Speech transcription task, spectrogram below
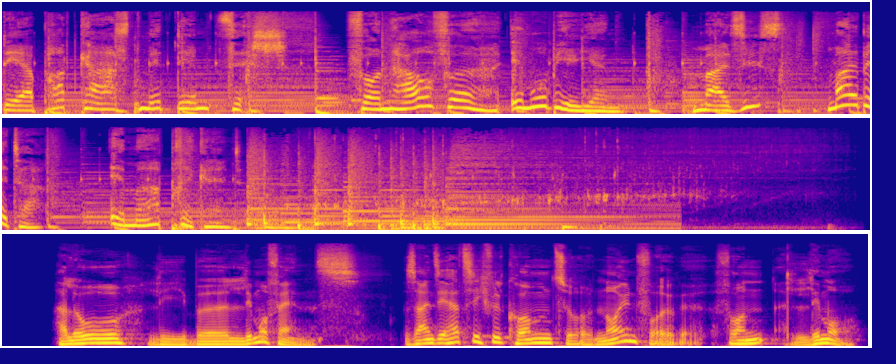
der Podcast mit dem Zisch. Von Haufe Immobilien. Mal süß, mal bitter. Immer prickelnd. Hallo, liebe Limo-Fans. Seien Sie herzlich willkommen zur neuen Folge von Limo,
